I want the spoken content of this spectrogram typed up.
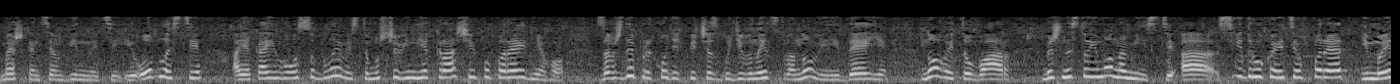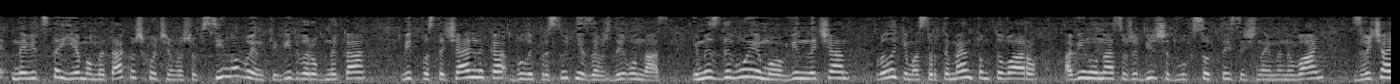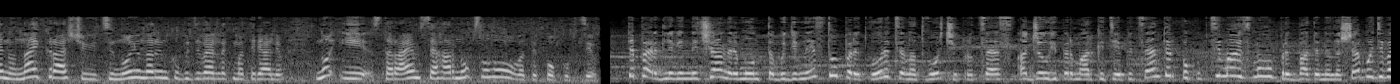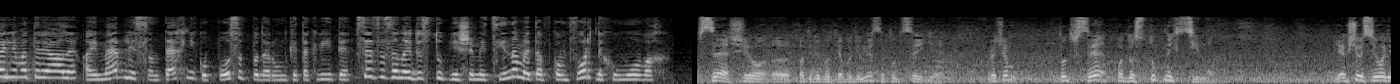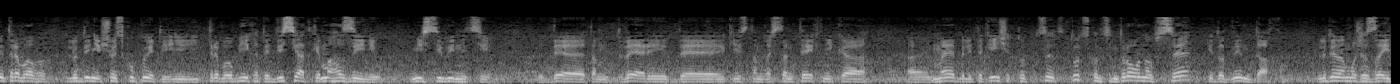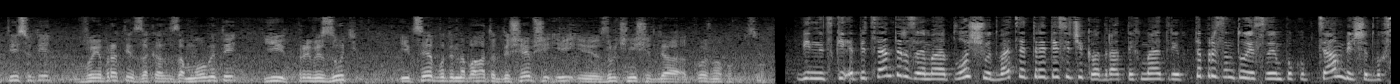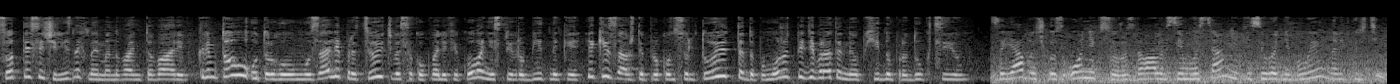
мешканцям Вінниці і області. А яка його особливість? Тому що він є кращий попереднього. Завжди приходять під час будівництва нові ідеї, новий товар. Ми ж не стоїмо на місці, а світ рухається вперед, і ми не відстаємо. Ми також хочемо, щоб всі новинки від виробника, від постачальника були присутні завжди у нас. І ми здивуємо вінничан великим асортиментом товару. А він у нас вже більше 200 тисяч найменувань. Звичайно, найкращою ціною на ринку будівельних матеріалів. Ну і стараємося гарно обслуговувати покупців. Тепер для вінничан ремонт та будівництво перетвориться на творчий процес. Адже у гіпермаркеті «Епіцентр» покупці мають змогу придбати не лише будівельні матеріали, а й меблі, сантехніку, посуд, подарунки та квіти. Все це за найдоступнішими цінами та в комфортних умовах. Все, що е, потрібно для будівництва, тут все є. Причому тут все по доступних цінах. Якщо сьогодні треба людині щось купити і треба об'їхати десятки магазинів в місті Вінниці, де там двері, де якісь там сантехніка, е, меблі, таке інше, тут це тут сконцентровано все під одним дахом. Людина може зайти сюди, вибрати, замовити, її привезуть, і це буде набагато дешевше і зручніше для кожного покупця. Вінницький епіцентр займає площу 23 тисячі квадратних метрів та презентує своїм покупцям більше 200 тисяч різних найменувань товарів. Крім того, у торговому залі працюють висококваліфіковані співробітники, які завжди проконсультують та допоможуть підібрати необхідну продукцію. Це яблучко з Оніксу роздавали всім гостям, які сьогодні були на відкритті.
